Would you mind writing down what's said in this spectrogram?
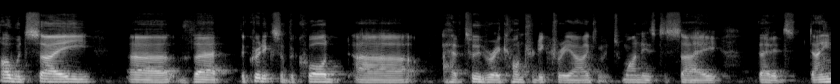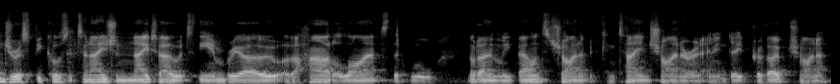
I would say uh, that the critics of the Quad uh, have two very contradictory arguments. One is to say that it's dangerous because it's an Asian NATO, it's the embryo of a hard alliance that will not only balance China but contain China and, and indeed provoke China.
